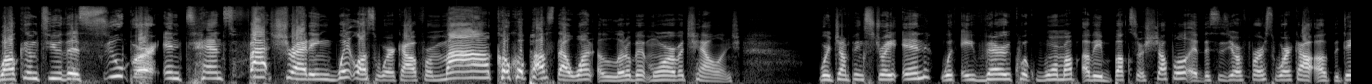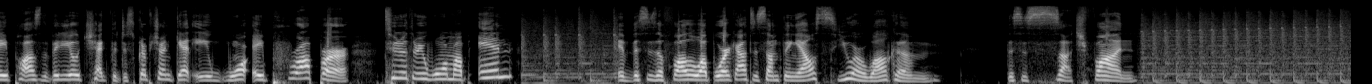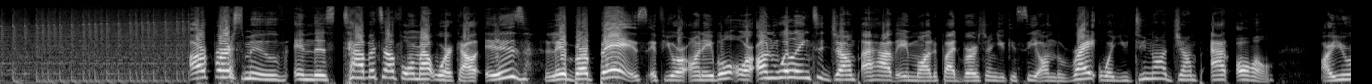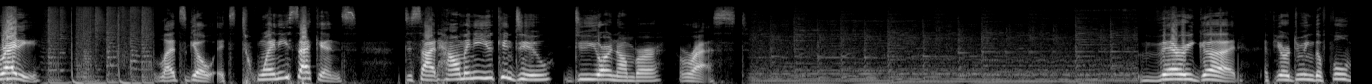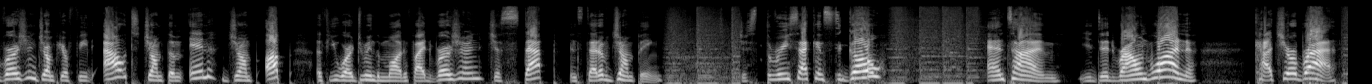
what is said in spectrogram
Welcome to this super intense fat shredding weight loss workout for my Cocoa Puffs that want a little bit more of a challenge. We're jumping straight in with a very quick warm up of a boxer shuffle. If this is your first workout of the day, pause the video, check the description, get a war- a proper 2 to 3 warm up in. If this is a follow up workout to something else, you are welcome. This is such fun. Our first move in this Tabata format workout is Le Burpees. If you are unable or unwilling to jump, I have a modified version you can see on the right where you do not jump at all. Are you ready? Let's go. It's 20 seconds. Decide how many you can do, do your number, rest. Very good. If you're doing the full version, jump your feet out, jump them in, jump up. If you are doing the modified version, just step instead of jumping. Just three seconds to go. And time. You did round one. Catch your breath.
